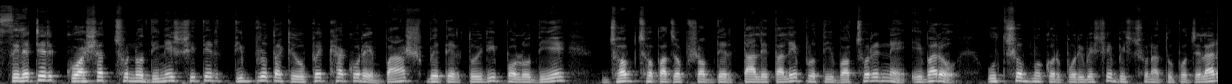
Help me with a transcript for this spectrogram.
সিলেটের কুয়াশাচ্ছন্ন দিনে শীতের তীব্রতাকে উপেক্ষা করে বাঁশ বেতের তৈরি পলো দিয়ে ঝপঝপাঝপ শব্দের তালে তালে প্রতি বছরের ন্যায় এবারও উৎসবমুখর পরিবেশে বিশ্বনাথ উপজেলার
